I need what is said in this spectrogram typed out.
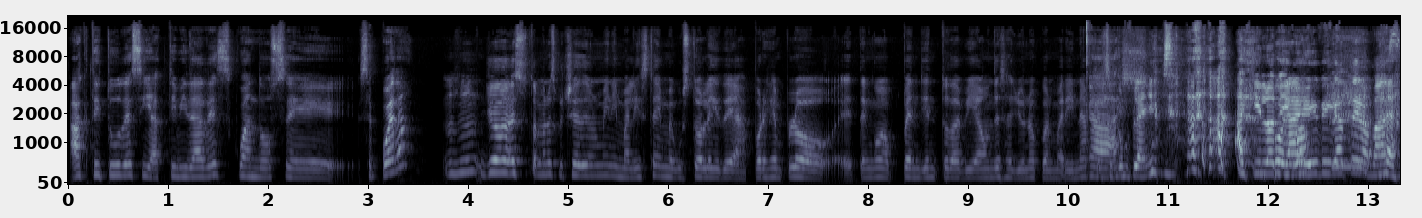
actitudes y actividades cuando se, se pueda. Yo eso también lo escuché de un minimalista y me gustó la idea. Por ejemplo, eh, tengo pendiente todavía un desayuno con Marina por su cumpleaños. Aquí lo digo. Ahí, fíjate nomás.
